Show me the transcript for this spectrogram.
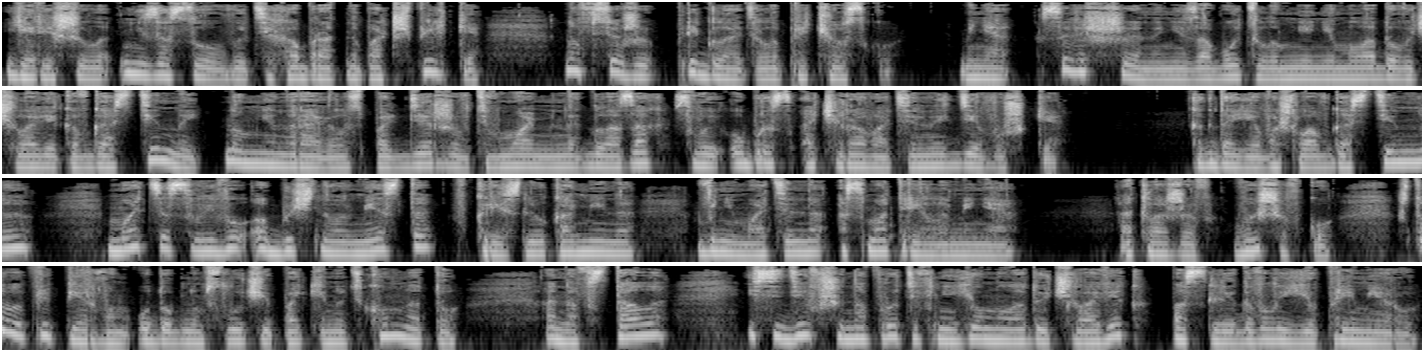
Я решила не засовывать их обратно под шпильки, но все же пригладила прическу. Меня совершенно не заботило мнение молодого человека в гостиной, но мне нравилось поддерживать в маминых глазах свой образ очаровательной девушки. Когда я вошла в гостиную, мать со своего обычного места в кресле у камина внимательно осмотрела меня. Отложив вышивку, чтобы при первом удобном случае покинуть комнату, она встала, и сидевший напротив нее молодой человек последовал ее примеру.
